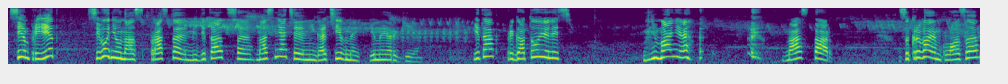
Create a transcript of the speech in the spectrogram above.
Всем привет! Сегодня у нас простая медитация на снятие негативной энергии. Итак, приготовились. Внимание! На старт! Закрываем глаза.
